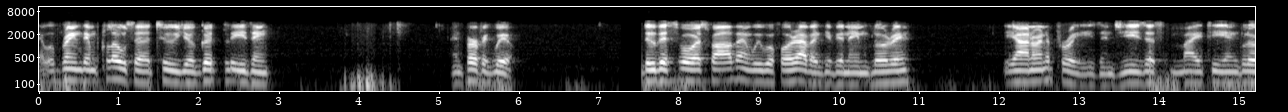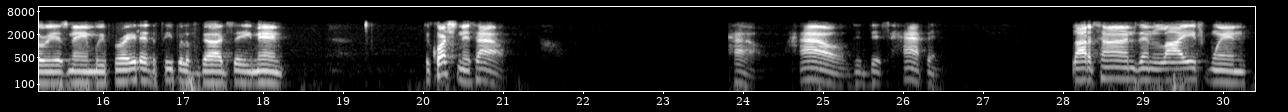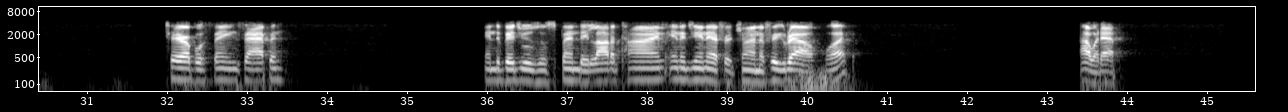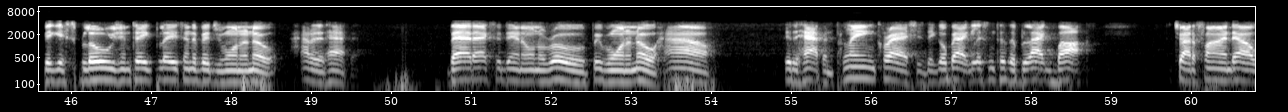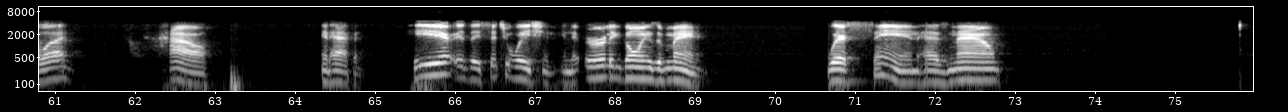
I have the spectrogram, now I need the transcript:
that will bring them closer to your good, pleasing, and perfect will. Do this for us, Father, and we will forever give your name glory, the honor, and the praise. In Jesus' mighty and glorious name we pray. Let the people of God say amen. The question is how? How? How did this happen? A lot of times in life, when terrible things happen, individuals will spend a lot of time, energy, and effort trying to figure out what? How it happened. Big explosion take place, individuals want to know how did it happen? Bad accident on the road, people want to know how did it happen? Plane crashes. They go back, listen to the black box try to find out what? How it happened. Here is a situation in the early goings of man where sin has now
